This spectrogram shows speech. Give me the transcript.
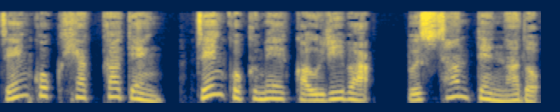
全国百貨店、全国メーカー売り場、物産店など。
